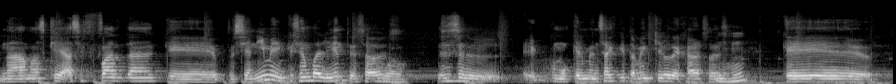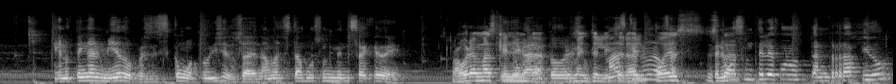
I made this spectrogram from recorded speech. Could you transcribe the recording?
Nada más que hace falta que pues, se animen, que sean valientes, ¿sabes? Wow. Ese es el, eh, como que el mensaje que también quiero dejar, ¿sabes? Que, que no tengan miedo, pues es como tú dices, o sea, nada más estamos un mensaje de, Ahora más que, que nunca. a todo eso. realmente Más que literal. o sea, puedes estar- tenemos un teléfono tan rápido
